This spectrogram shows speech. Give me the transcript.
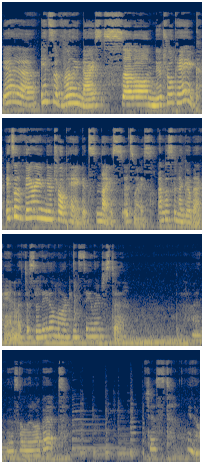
Yeah, it's a really nice, subtle, neutral pink. It's a very neutral pink. It's nice, it's nice. I'm just gonna go back in with just a little more concealer just to define this a little bit. Just, you know,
